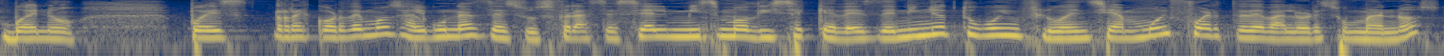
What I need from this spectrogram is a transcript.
Bueno, pues recordemos algunas de sus frases. Él mismo dice que desde niño tuvo influencia muy fuerte de valores humanos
